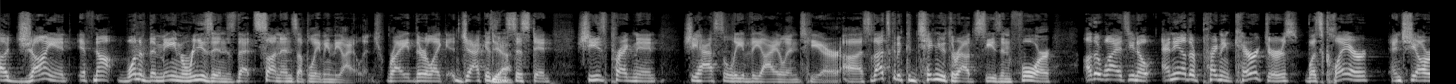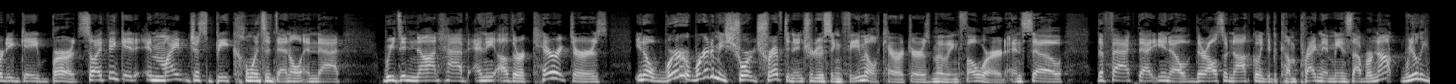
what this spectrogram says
a giant, if not one of the main reasons that Sun ends up leaving the island, right? They're like, Jack has yeah. insisted she's pregnant. She has to leave the island here. Uh, so that's going to continue throughout season four. Otherwise, you know, any other pregnant characters was Claire and she already gave birth. So I think it, it might just be coincidental in that we did not have any other characters. You know, we're we're going to be short shrift in introducing female characters moving forward, and so the fact that you know they're also not going to become pregnant means that we're not really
